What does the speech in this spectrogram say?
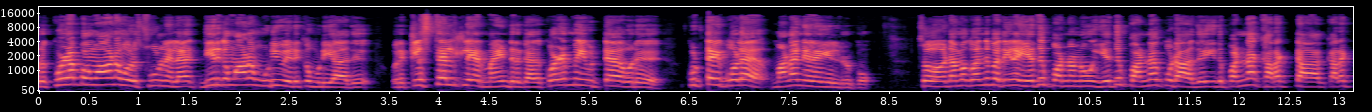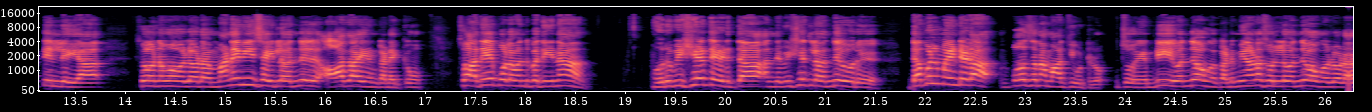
ஒரு குழப்பமான ஒரு சூழ்நிலை தீர்க்கமான முடிவு எடுக்க முடியாது. ஒரு கிறிஸ்டல் கிளியர் மைண்ட் இருக்காது குழம்பி விட்ட ஒரு குட்டை போல மனநிலையில் இருக்கும். ஸோ நமக்கு வந்து பார்த்தீங்கன்னா எது பண்ணணும் எது பண்ணக்கூடாது இது பண்ணால் கரெக்டா கரெக்ட் இல்லையா? ஸோ நம்மளோட மனைவி சைடில் வந்து ஆதாயம் கிடைக்கும். ஸோ அதே போல் வந்து பார்த்தீங்கன்னா ஒரு விஷயத்தை எடுத்தால் அந்த விஷயத்தில் வந்து ஒரு டபுள் மைண்டடாக பர்சனாக மாற்றி விட்டுரும். ஸோ எப்படி வந்து அவங்க கடுமையான சொல்ல வந்து அவங்களோட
